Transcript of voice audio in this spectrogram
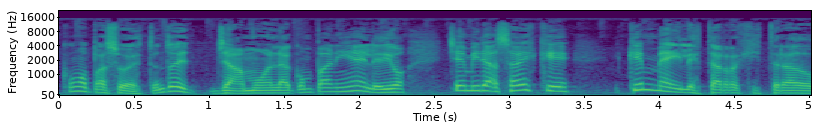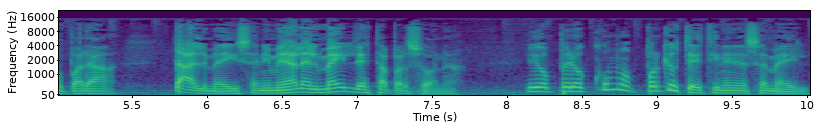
¿cómo pasó esto? Entonces llamo a la compañía y le digo, che, mira, ¿sabes qué? ¿Qué mail está registrado para tal? Me dicen, y me dan el mail de esta persona. Digo, pero ¿cómo? ¿Por qué ustedes tienen ese mail?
